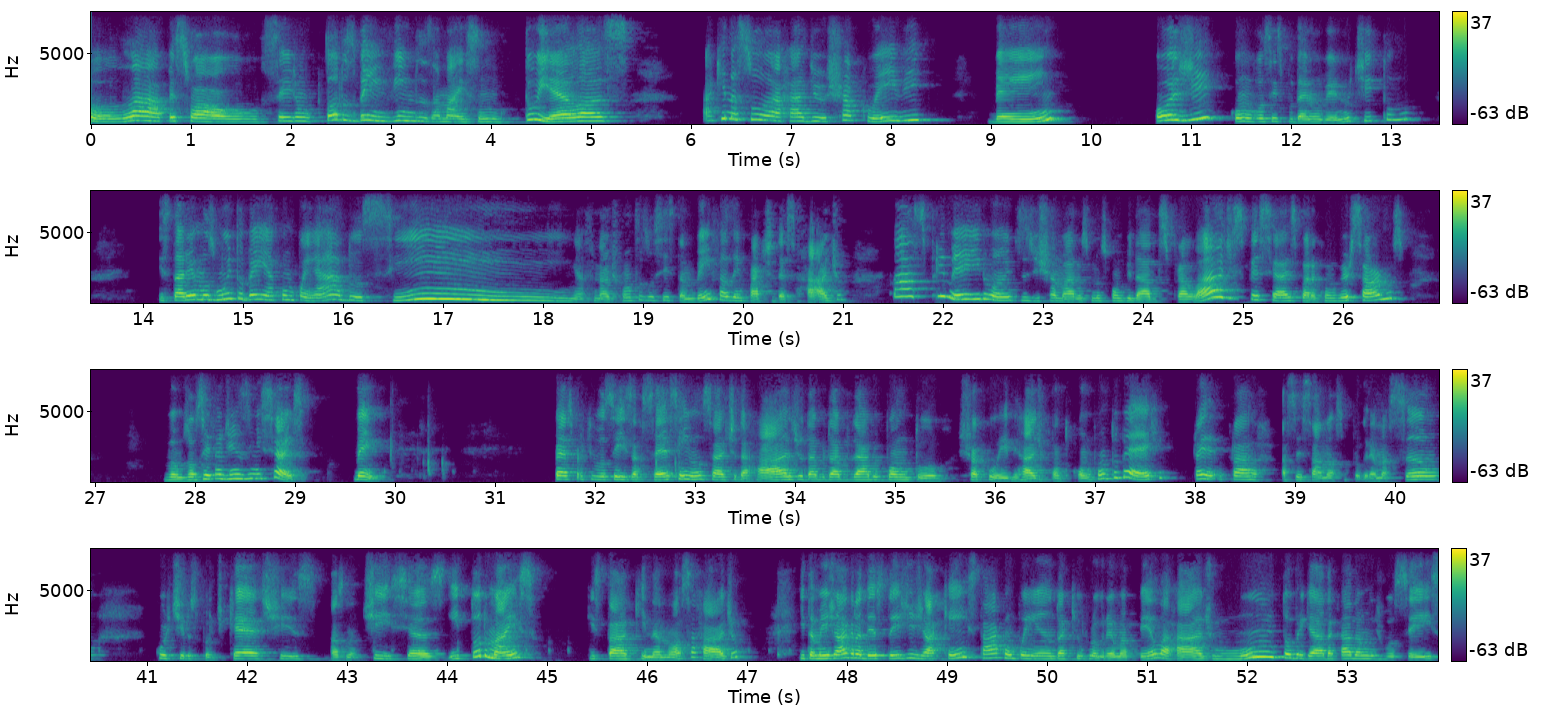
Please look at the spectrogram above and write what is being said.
Olá, pessoal! Sejam todos bem-vindos a mais um Tu e Elas, aqui na sua rádio Shockwave. Bem, hoje, como vocês puderam ver no título, estaremos muito bem acompanhados, sim! Afinal de contas, vocês também fazem parte dessa rádio. Mas primeiro, antes de chamar os meus convidados para lá de especiais para conversarmos, vamos aos recadinhos iniciais. Bem, peço para que vocês acessem o site da rádio, www.shockwaveradio.com.br, para acessar a nossa programação, curtir os podcasts, as notícias e tudo mais que está aqui na nossa rádio. E também já agradeço desde já quem está acompanhando aqui o programa pela rádio. Muito obrigada a cada um de vocês.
